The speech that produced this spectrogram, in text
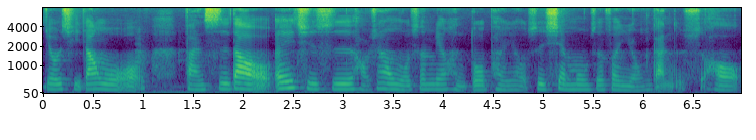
尤其当我反思到，哎，其实好像我身边很多朋友是羡慕这份勇敢的时候，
